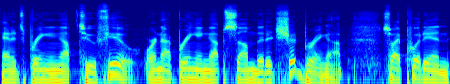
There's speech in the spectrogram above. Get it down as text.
and it's bringing up too few or not bringing up some that it should bring up. So I put in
